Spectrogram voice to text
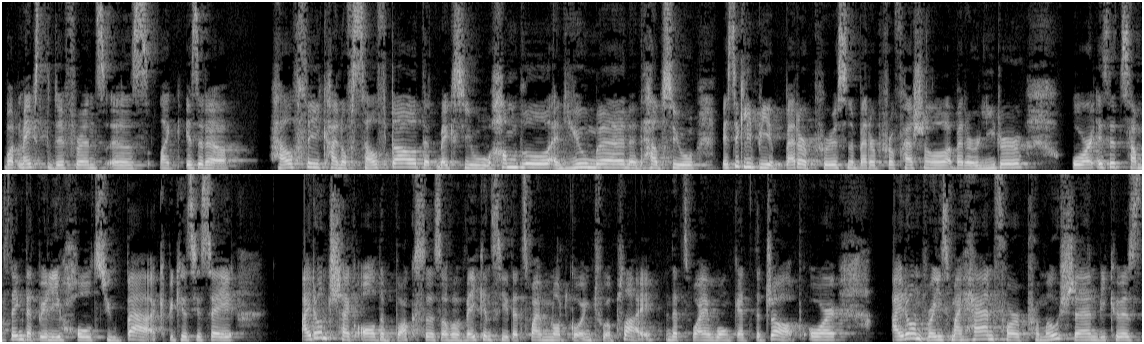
what makes the difference is like, is it a healthy kind of self-doubt that makes you humble and human and helps you basically be a better person, a better professional, a better leader? Or is it something that really holds you back because you say, I don't check all the boxes of a vacancy. That's why I'm not going to apply. And that's why I won't get the job. Or I don't raise my hand for a promotion because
